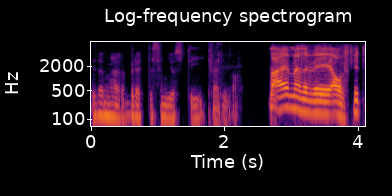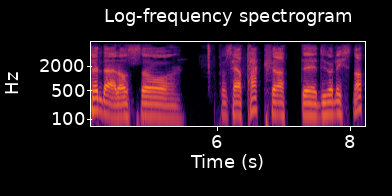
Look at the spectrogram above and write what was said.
den här berättelsen just ikväll. Då. Nej, men vi avslutar väl där och så får säga tack för att eh, du har lyssnat.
